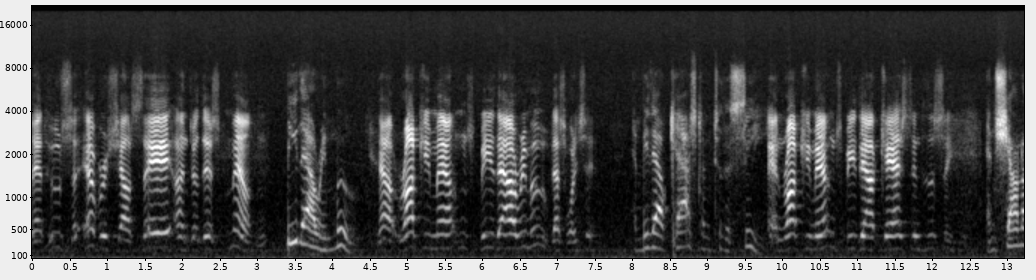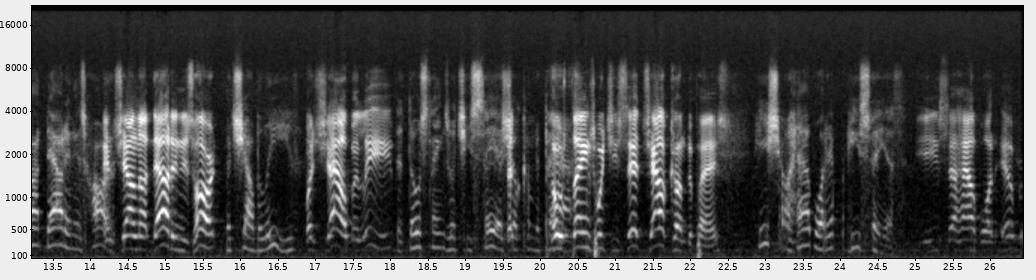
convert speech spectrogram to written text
that whosoever shall say unto this mountain, Be thou removed, now rocky mountains, be thou removed. That's what he said. and be thou cast into the sea, And rocky mountains, be thou cast into the sea. and shall not doubt in his heart. And shall not doubt in his heart, but shall believe but shall believe that those things which he saith shall come to pass. those things which he said shall come to pass. He shall have whatever he saith. Ye shall have whatever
